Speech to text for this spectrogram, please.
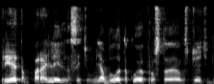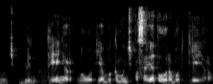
при этом параллельно с этим у меня было такое просто восприятие, думаю, типа, блин, тренер, ну вот я бы кому-нибудь посоветовал работать тренером,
